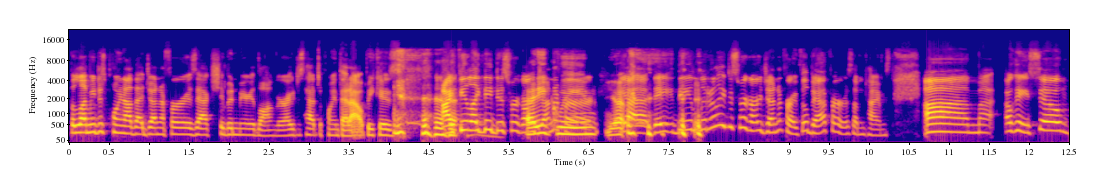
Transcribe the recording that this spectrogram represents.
but let me just point out that jennifer has actually been married longer i just had to point that out because i feel like they disregard Eddie jennifer Queen. Yeah. yeah they they literally disregard jennifer i feel bad for her sometimes um okay so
